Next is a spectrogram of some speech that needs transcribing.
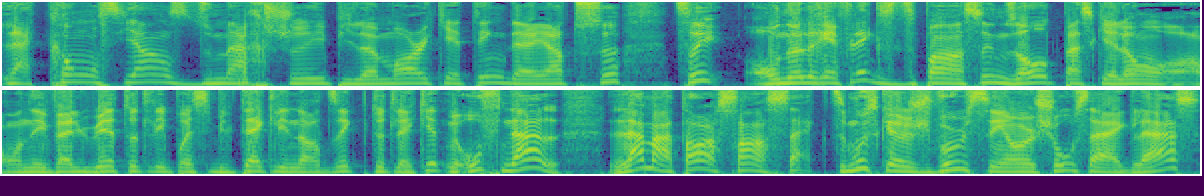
la conscience du marché puis le marketing derrière tout ça, tu sais, on a le réflexe d'y penser, nous autres, parce que là, on, évaluait toutes les possibilités avec les Nordiques et tout le kit. Mais au final, l'amateur sans sac. sais, moi, ce que je veux, c'est un show sur la glace.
